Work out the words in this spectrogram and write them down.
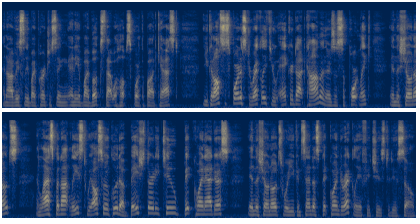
And obviously, by purchasing any of my books, that will help support the podcast. You can also support us directly through Anchor.com, and there's a support link in the show notes. And last but not least, we also include a Base32 Bitcoin address in the show notes where you can send us Bitcoin directly if you choose to do so.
